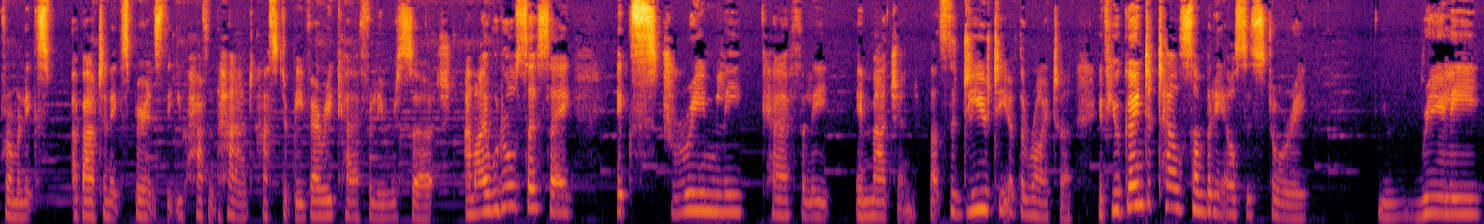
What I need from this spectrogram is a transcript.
from an ex- about an experience that you haven't had has to be very carefully researched and I would also say extremely carefully imagined. That's the duty of the writer. If you're going to tell somebody else's story, you really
